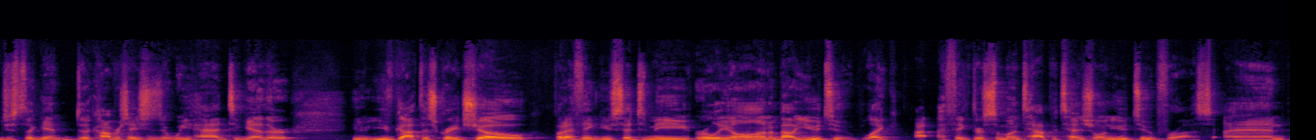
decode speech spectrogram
just again the conversations that we've had together. You know, you've got this great show, but I think you said to me early on about YouTube. Like, I think there's some untapped potential on YouTube for us, and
